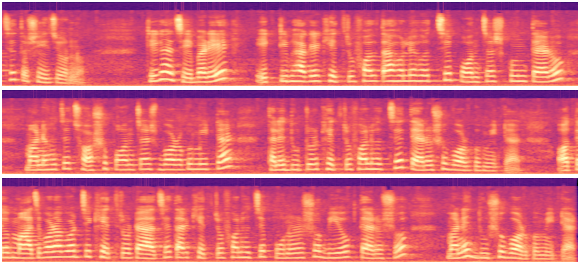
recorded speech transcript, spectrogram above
আছে, তো সেই জন্য। ঠিক আছে? এবারে একটি ভাগের ক্ষেত্রফল তাহলে হচ্ছে পঞ্চাশ গুণ তেরো মানে হচ্ছে ছশো পঞ্চাশ বর্গমিটার। তাহলে দুটোর ক্ষেত্রফল হচ্ছে তেরোশো বর্গমিটার। অতএব মাঝ বরাবর যে ক্ষেত্রটা আছে, তার ক্ষেত্রফল হচ্ছে পনেরোশো বিয়োগ তেরোশো মানে দুশো বর্গমিটার।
